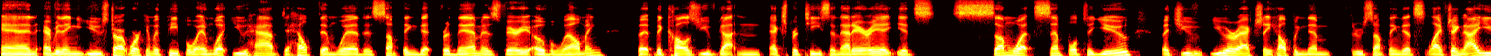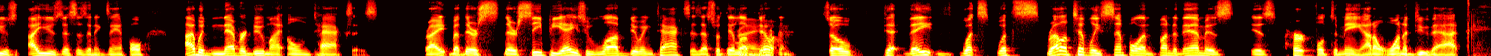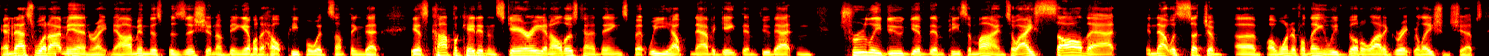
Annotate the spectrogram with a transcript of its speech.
and everything you start working with people and what you have to help them with is something that for them is very overwhelming. But because you've gotten expertise in that area it's somewhat simple to you but you you are actually helping them through something that's life changing i use i use this as an example. I would never do my own taxes right? But there's there's cpas who love doing taxes. That's what they love right. doing. So they what's what's relatively simple and fun to them is is hurtful to me. I don't want to do that. And that's what I'm in right now. I'm in this position of being able to help people with something that is complicated and scary and all those kind of things, but we help navigate them through that and truly do give them peace of mind. So I saw that and that was such a a, a wonderful thing. and We've built a lot of great relationships.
